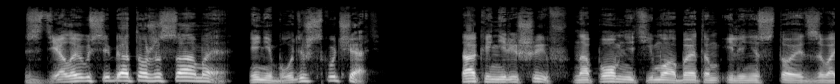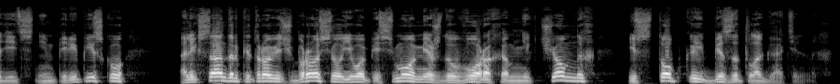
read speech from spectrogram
— «сделай у себя то же самое, и не будешь скучать». Так и не решив, напомнить ему об этом или не стоит заводить с ним переписку, Александр Петрович бросил его письмо между ворохом никчемных и стопкой безотлагательных.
